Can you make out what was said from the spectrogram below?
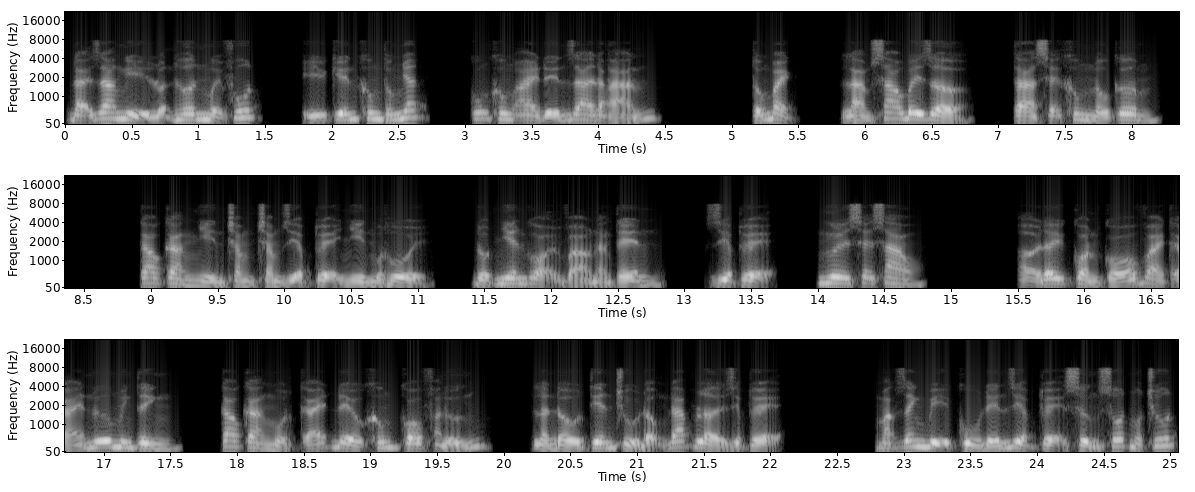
Đại gia nghị luận hơn 10 phút, ý kiến không thống nhất, cũng không ai đến ra đáp án. Tống Bạch, làm sao bây giờ, ta sẽ không nấu cơm. Cao càng nhìn chằm chằm Diệp Tuệ nhìn một hồi, đột nhiên gọi vào nàng tên, Diệp Tuệ, ngươi sẽ sao? Ở đây còn có vài cái nữ minh tinh, cao càng một cái đều không có phản ứng, lần đầu tiên chủ động đáp lời Diệp Tuệ. Mặc danh bị cụ đến Diệp Tuệ sửng sốt một chút,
